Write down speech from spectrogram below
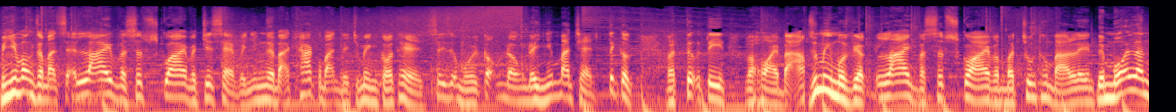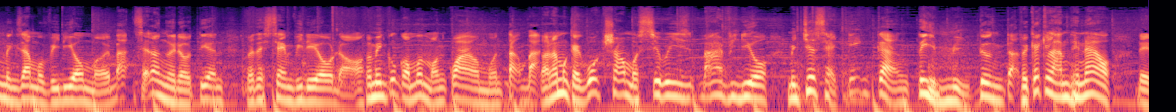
Mình hy vọng rằng bạn sẽ like và subscribe và chia sẻ với những người bạn khác của bạn Để chúng mình có thể xây dựng một cộng đồng đầy những bạn trẻ tích cực và tự tin và hoài bão. Giúp mình một việc like và subscribe và bật chuông thông báo lên Để mỗi lần mình ra một video mới bạn sẽ là người đầu tiên có thể xem video đó. Và mình cũng có một món quà mà muốn tặng bạn. Đó là một cái workshop, một series 3 video. Mình chia sẻ kỹ càng, tỉ mỉ, tương tận về cách làm thế nào để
